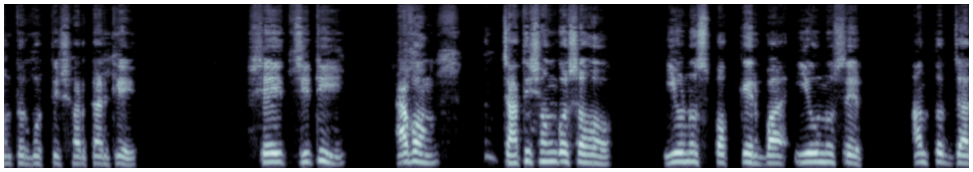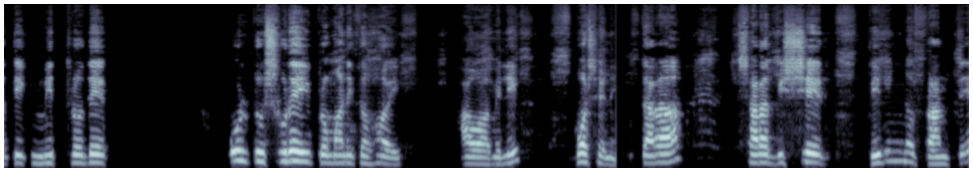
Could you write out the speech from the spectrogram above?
অন্তর্বর্তী সরকারকে, সেই চিঠি এবং জাতিসংঘ সহ ইউনুস পক্ষের বা ইউনুসের আন্তর্জাতিক মিত্রদের উল্টো সুরেই প্রমাণিত হয় আওয়ামী লীগ বসেনি। তারা সারা বিশ্বের বিভিন্ন প্রান্তে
